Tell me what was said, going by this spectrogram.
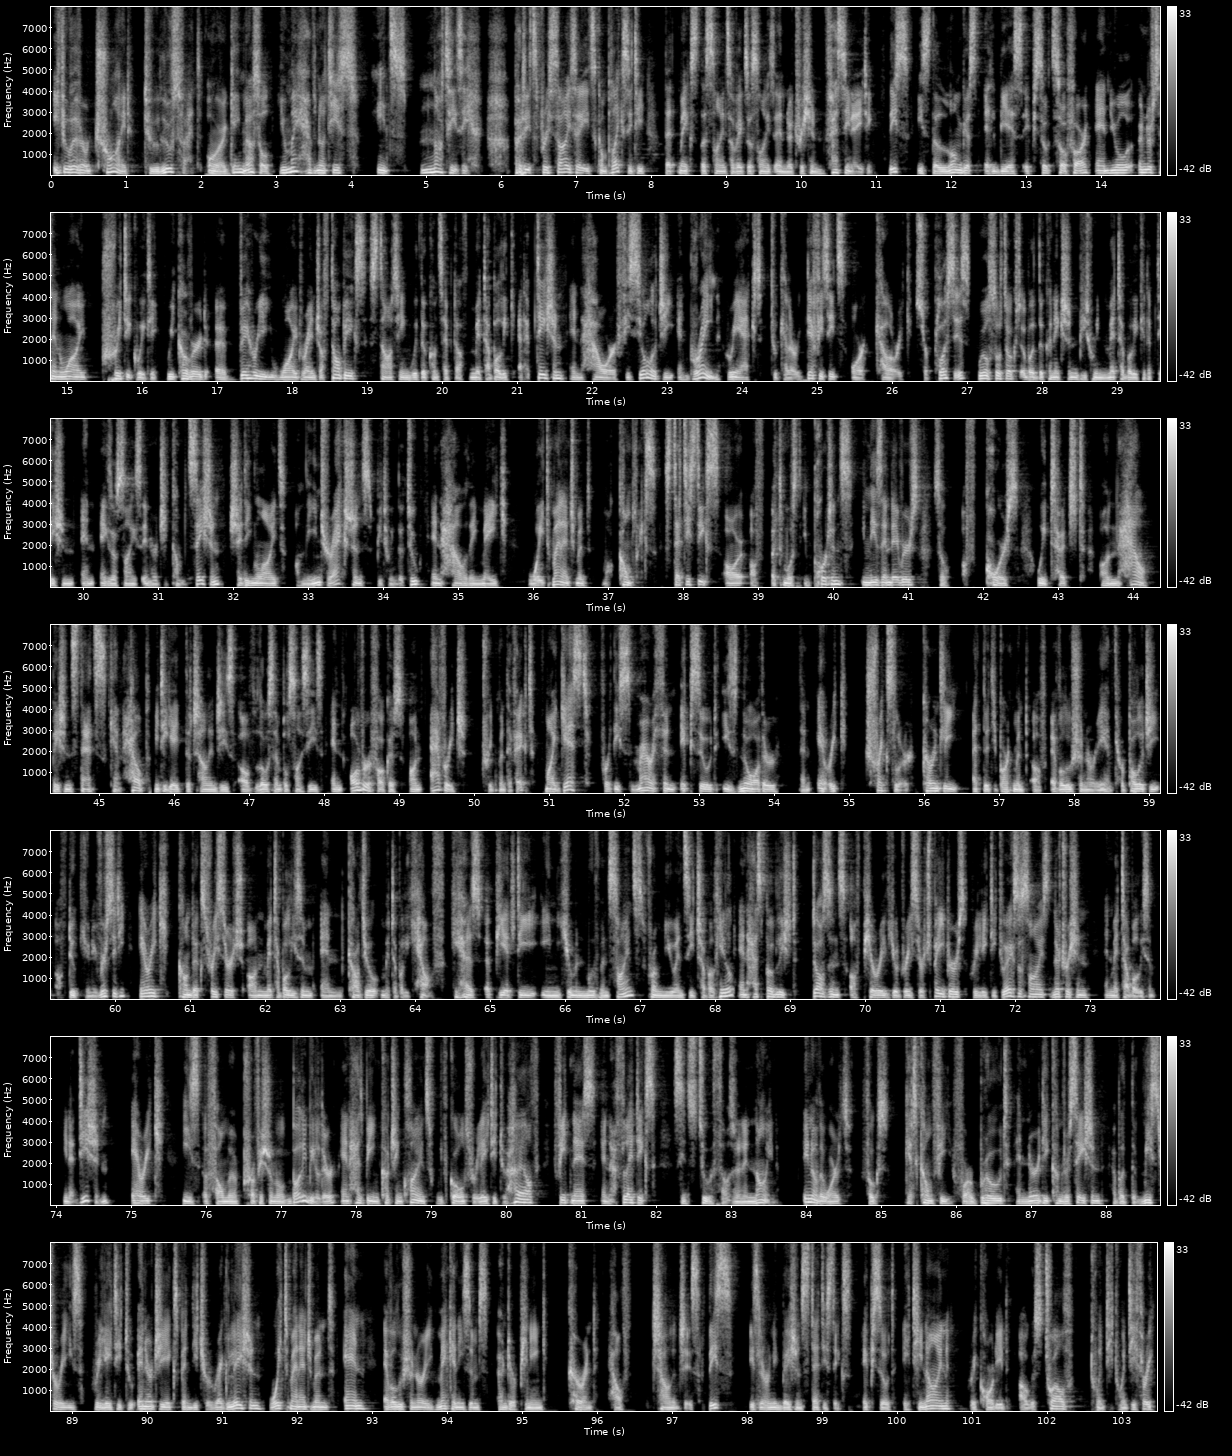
If you've ever tried to lose fat or gain muscle, you may have noticed it's not easy, but it's precisely its complexity that makes the science of exercise and nutrition fascinating. This is the longest LBS episode so far, and you'll understand why pretty quickly. We covered a very wide range of topics, starting with the concept of metabolic adaptation and how our physiology and brain react to caloric deficits or caloric surpluses. We also talked about the connection between metabolic adaptation and exercise energy compensation, shedding light on the interactions between the two and how they make weight management more complex. Statistics are of utmost importance in these endeavors. So, of course, we touched on how Bayesian stats can help mitigate the challenges of low sample sizes and over focus on average treatment effect. My guest for this marathon episode is no other than Eric Trexler, currently at the Department of Evolutionary Anthropology of Duke University. Eric conducts research on metabolism and cardiometabolic health. He has a PhD in human movement science from UNC Chapel Hill and has published dozens of peer-reviewed research papers related to exercise, nutrition, and metabolism. In addition, Eric is a former professional bodybuilder and has been coaching clients with goals related to health, fitness, and athletics since 2009. In other words, folks, get comfy for a broad and nerdy conversation about the mysteries related to energy expenditure regulation, weight management, and evolutionary mechanisms underpinning current health challenges. This is Learning Bayesian Statistics, episode 89, recorded August 12, 2023.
